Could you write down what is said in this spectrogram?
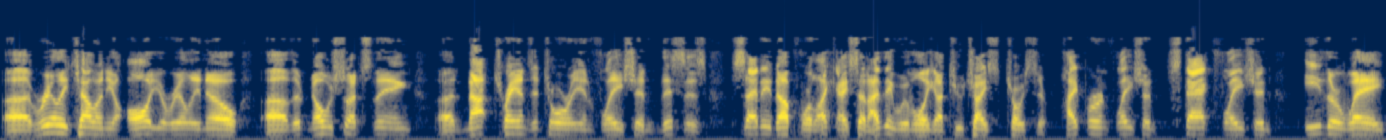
uh, really telling you all you really know. Uh, there's no such thing, uh, not transitory inflation. This is setting up for, like I said, I think we've only got two choice choices here: hyperinflation, stagflation. Either way,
